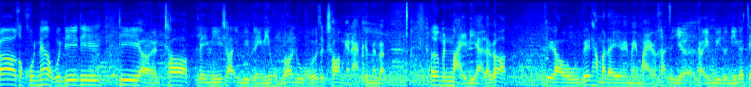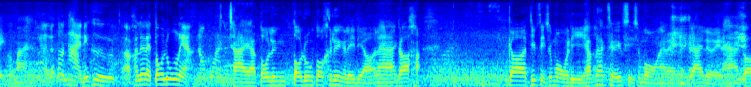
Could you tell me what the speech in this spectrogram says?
ก็ขอบคุณนะขอบคุณที่ที่ที่เอ่อชอบเพลงนี้ชอบ MV เพลงนี้ผมก็ดูผมก็รู้สึกชอบเหมือนกันนะ คือมันแบบเออมันใหม่ดีอะแล้วก็คือเราได้ทำอะไรใหม่ๆค่อนข้างจะเยอะกับ MV ตัวนี้ก็เจ๋งมากค่ะแล้วตอนถ่ายนี่คือเอ่อเขาเรียกอะไรโต้รุ่งเลยอะนอกวันๆใช่ครับ โตลึงโตรุงโตขึ้นเรื่องกันเลยเดียวนะฮะ ก็ ก็24ชั่วโมงพอดีครับถ้าเธอ24ชั่วโมงอะไรอย่างเงี้ยได้เลยนะฮะ ก็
